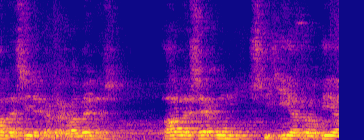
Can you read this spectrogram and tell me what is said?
άλλες είναι καταγραμμένες, άλλες έχουν στοιχεία τα οποία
